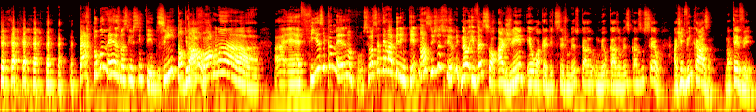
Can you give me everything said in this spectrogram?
Perturba mesmo, assim, os sentidos. Sim, total. De uma forma é, física mesmo, pô. Se você tem labirintite, não assista esse filme. Não, e vê só, a gente, eu acredito que seja o mesmo caso, o meu caso é o mesmo caso do seu. A gente viu em casa, na TV.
